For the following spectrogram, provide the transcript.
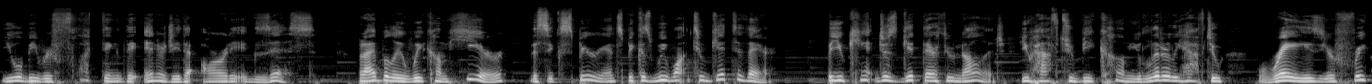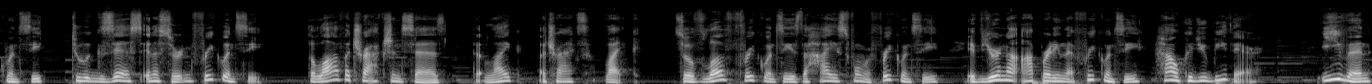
You will be reflecting the energy that already exists. But I believe we come here, this experience, because we want to get to there. But you can't just get there through knowledge. You have to become. You literally have to raise your frequency to exist in a certain frequency. The law of attraction says that like attracts like. So if love frequency is the highest form of frequency, if you're not operating that frequency, how could you be there? Even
